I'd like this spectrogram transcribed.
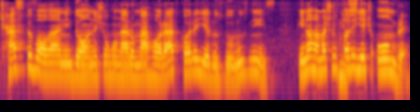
کسب واقعا این دانش و هنر و مهارت کار یه روز دو روز نیست. اینا همشون کار یک عمره.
